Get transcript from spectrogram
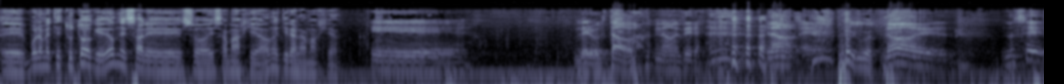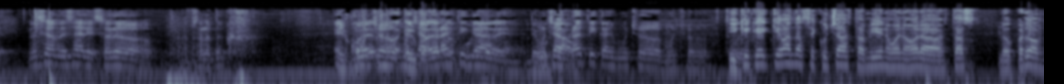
eh, vos le metés tu toque, ¿de dónde sale eso, esa magia? ¿Dónde tiras la magia? Eh, del Gustavo, no mentira. No, eh, no, eh, no sé, no sé dónde sale, solo, solo toco. El cuaderno, Mucho- el mucha cuaderno práctica, oculto de, de mucha Gustavo. práctica y mucho, mucho. ¿Y estudio. qué, qué, qué bandas escuchás también? Bueno, ahora estás, lo, perdón,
